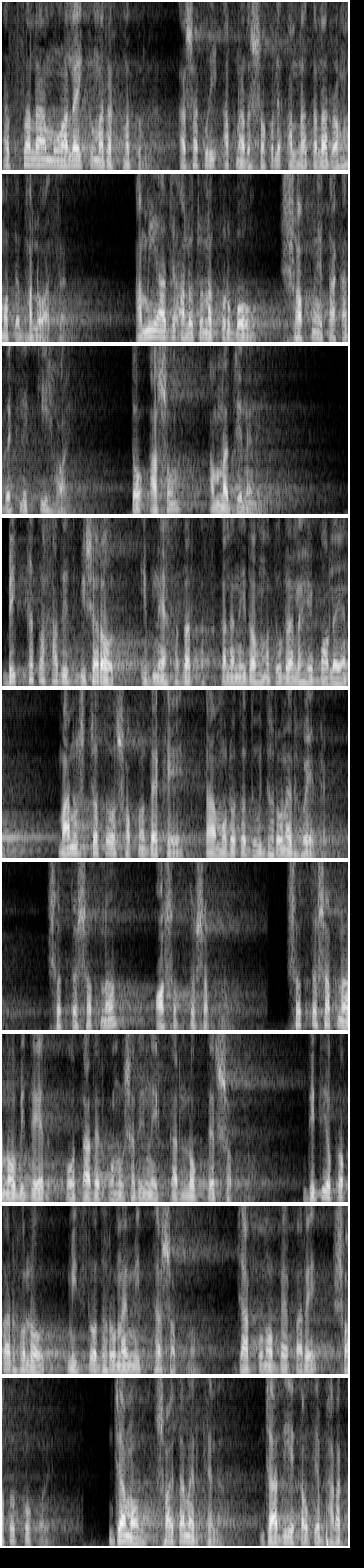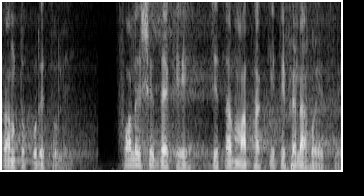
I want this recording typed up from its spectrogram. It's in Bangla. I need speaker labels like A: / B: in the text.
A: আসসালামু আলাইকুম রহমতুল্লাহ। আশা করি আপনারা সকলে আল্লাহ তালার রহমতে ভালো আছেন। আমি আজ আলোচনা করব স্বপ্নে টাকা দেখলে কি হয়। তো আসুন, আমরা জেনে নিই। বিখ্যাত হাদিস বিশারদ ইবনে হাজার আসকালানি রহমতুল্লাহ বলেন, মানুষ যত স্বপ্ন দেখে, তা মূলত দুই ধরনের হয়ে থাকে। সত্য স্বপ্ন, অসত্য স্বপ্ন। সত্য স্বপ্ন নবীদের ও তাদের অনুসারী নেককার লোকদের স্বপ্ন। দ্বিতীয় প্রকার হল মিশ্র ধরনের মিথ্যা স্বপ্ন, যা কোনো ব্যাপারে সতর্ক করে। যেমন শয়তানের খেলা, যা দিয়ে কাউকে ভারাক্রান্ত করে তোলে। ফলে সে দেখে যে তার মাথা কেটে ফেলা হয়েছে।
